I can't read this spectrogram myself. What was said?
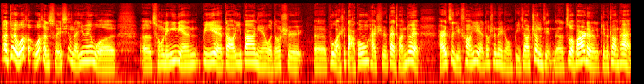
啊，对我很我很随性的，因为我，呃，从零一年毕业到一八年，我都是呃，不管是打工还是带团队，还是自己创业，都是那种比较正经的坐班的这个状态。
